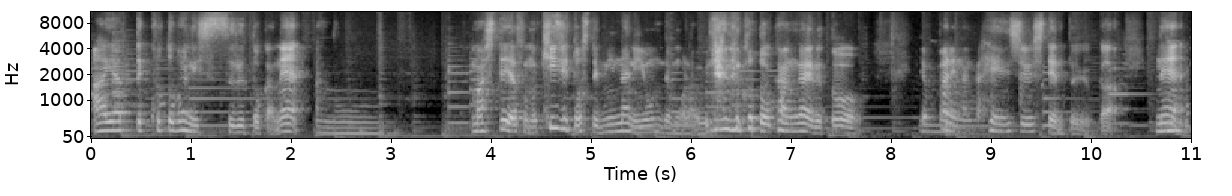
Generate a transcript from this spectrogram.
ああやって言葉にするとかね、あのー、ましてやその記事としてみんなに読んでもらうみたいなことを考えるとやっぱりなんか編集視点というかね、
